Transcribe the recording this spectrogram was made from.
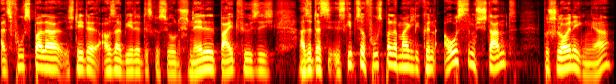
als Fußballer steht er außerhalb jeder Diskussion schnell, beidfüßig. Also das, es gibt so Fußballer, Michael, die können aus dem Stand beschleunigen, ja.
